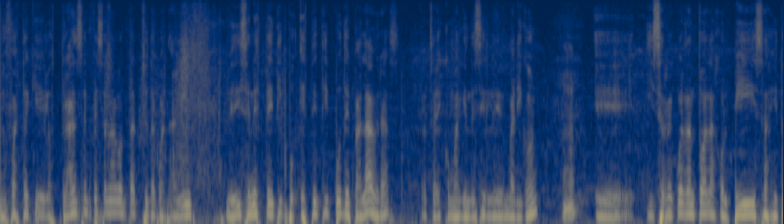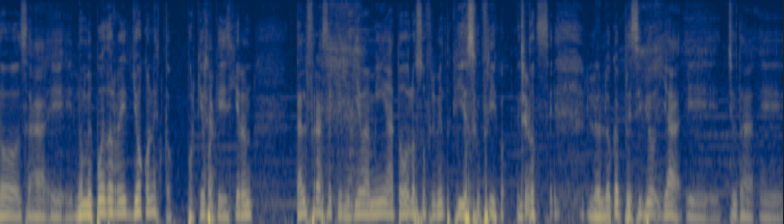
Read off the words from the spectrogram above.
no fue hasta que los trans empezaron a contar, chuta, a mí me dicen este tipo este tipo de palabras, Es como alguien decirle maricón, eh, y se recuerdan todas las golpizas y todo, o sea, eh, no me puedo reír yo con esto. ¿Por qué? Porque dijeron tal frase que me lleva a mí a todos los sufrimientos que yo he sufrido. Entonces, lo loco al principio, ya, eh, chuta, eh,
